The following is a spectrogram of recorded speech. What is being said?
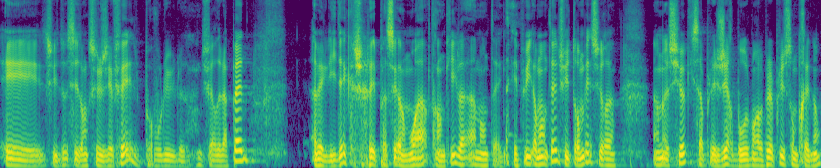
Et c'est donc ce que j'ai fait, pour voulu lui faire de la peine avec l'idée que j'allais passer un mois tranquille à Montaigne. Et puis à Montaigne, je suis tombé sur un, monsieur qui s'appelait Gerbeau, je ne me rappelle plus son prénom,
